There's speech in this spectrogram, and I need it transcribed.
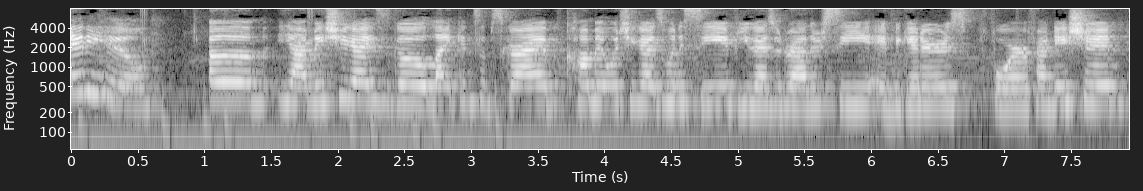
Anywho um yeah make sure you guys go like and subscribe. Comment what you guys want to see if you guys would rather see a beginners for foundation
